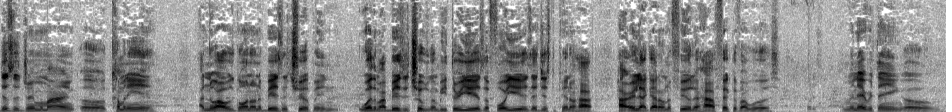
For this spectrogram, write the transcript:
this is a dream of mine uh, coming in. I knew I was going on a business trip, and whether my business trip was going to be three years or four years, that just depends on how, how early I got on the field and how effective I was. I mean, everything. Um,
